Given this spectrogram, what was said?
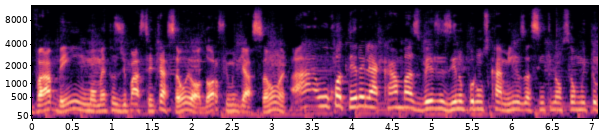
vá bem em momentos de bastante ação, eu adoro filme de ação, né? Ah, o roteiro ele acaba às vezes indo por uns caminhos assim que não são muito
